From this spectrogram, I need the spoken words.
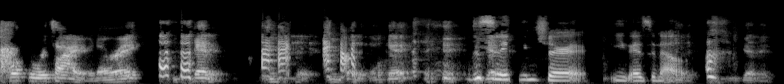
fucking retired. All right, you get it. You get it. You get it. Okay. Just making it. sure you guys know. You get it.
